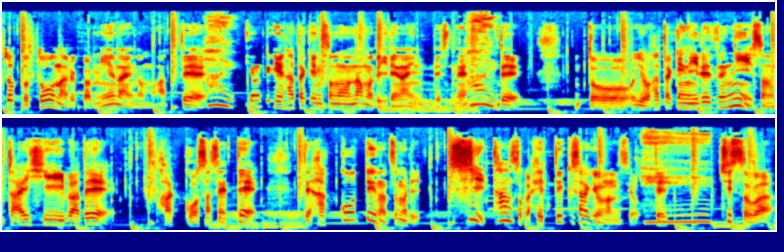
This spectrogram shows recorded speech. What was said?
ちょっとどうなるか見えないのもあって、はい。基本的に畑にそのまま生で入れないんですね。はい。で、うんと、要は畑に入れずにその堆肥場で発酵させてで発酵っていうのはつまり C 炭素が減っていく作業なんですよ。へでー窒素が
